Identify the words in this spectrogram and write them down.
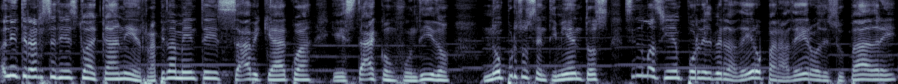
Al enterarse de esto, Akane rápidamente sabe que Aqua está confundido, no por sus sentimientos, sino más bien por el verdadero paradero de su padre.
